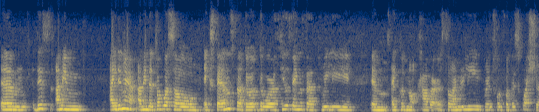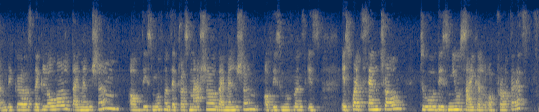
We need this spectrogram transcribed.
um, this, I mean, I didn't. I mean, the talk was so extensive that there, there were a few things that really um, I could not cover. So I'm really grateful for this question because the global dimension of these movements, the transnational dimension of these movements, is is quite central to this new cycle of protests.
